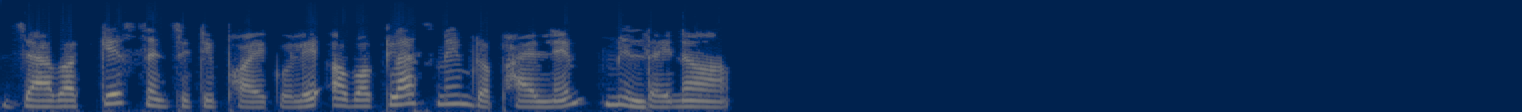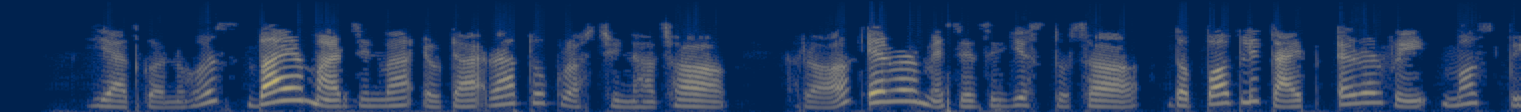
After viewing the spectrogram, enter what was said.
जावा केस सेन्सिटिभ भएकोले अब क्लास नेम र फाइल नेम मिल्दैन। याद गर्नुहोस् बायाँ मार्जिनमा एउटा रातो क्रस चिन्ह छ र एरर मेसेज यस्तो छ। The public type error free must be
